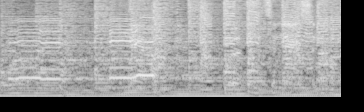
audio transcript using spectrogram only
Eh, eh. International.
